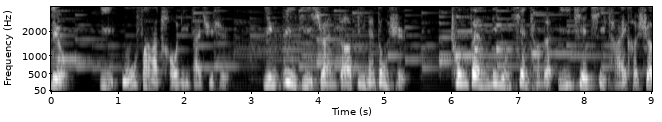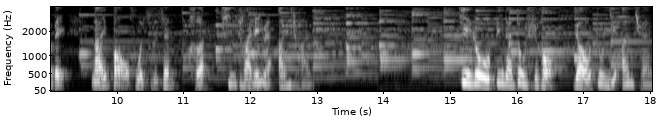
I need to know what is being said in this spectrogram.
六，已无法逃离灾区时，应立即选择避难洞室。充分利用现场的一切器材和设备来保护自身和其他人员安全。进入避难洞室后要注意安全，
